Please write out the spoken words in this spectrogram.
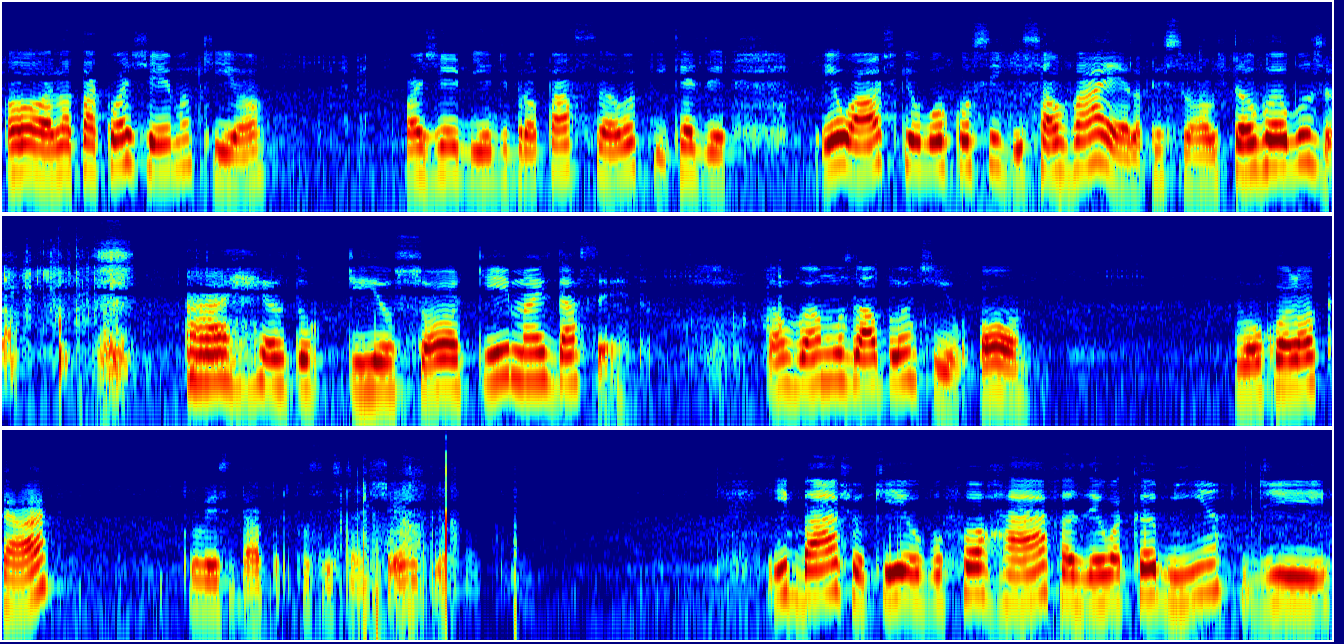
Ó, ela tá com a gema aqui, ó a geminha de brotação aqui. Quer dizer, eu acho que eu vou conseguir salvar ela, pessoal. Então vamos lá. Ai, eu tô aqui, eu só aqui, mas dá certo. Então vamos lá o plantio. Ó, vou colocar Deixa eu ver se dá para vocês estão enxergando aqui. Embaixo aqui eu vou forrar, fazer uma caminha de,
